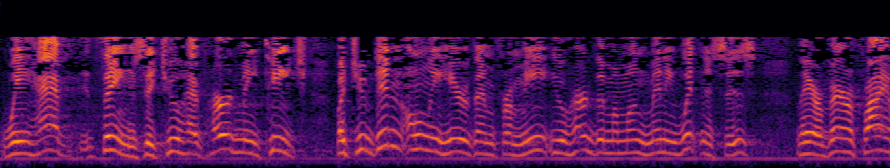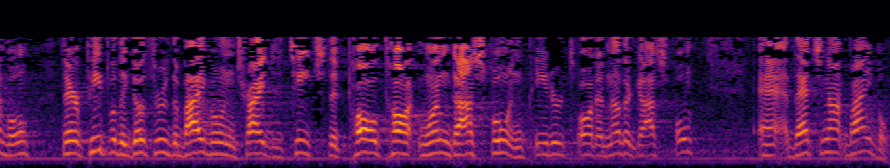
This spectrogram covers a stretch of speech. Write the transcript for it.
We have things that you have heard me teach, but you didn't only hear them from me, you heard them among many witnesses. They are verifiable. There are people that go through the Bible and try to teach that Paul taught one gospel and Peter taught another gospel. Uh, that's not Bible.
